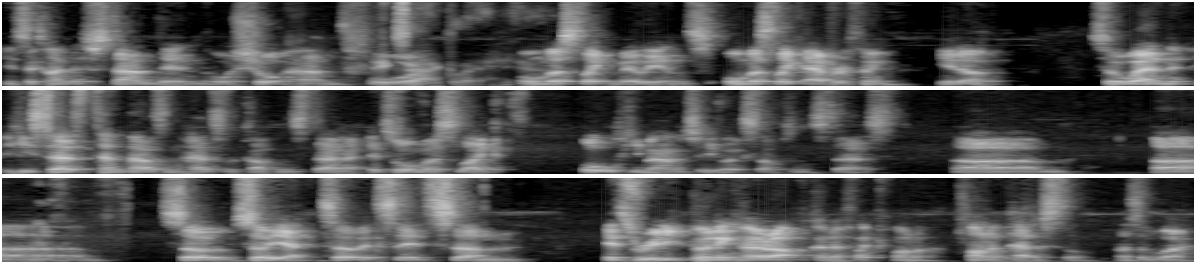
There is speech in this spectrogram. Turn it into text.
is a kind of stand-in or shorthand for exactly. yeah. almost like millions, almost like everything, you know. So when he says ten thousand heads look up and stare, it's almost like all humanity looks up and stares. Um, um, So so yeah, so it's it's um it's really putting her up kind of like on a on a pedestal, as it were.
